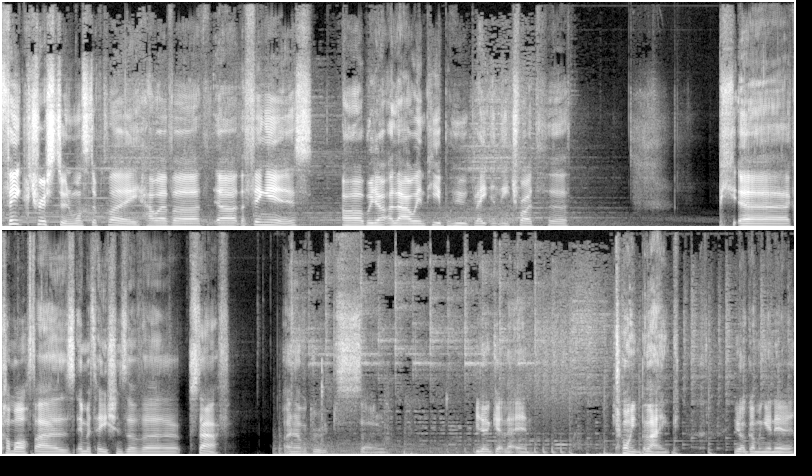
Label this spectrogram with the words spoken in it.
Fake Tristan wants to play. However, uh, the thing is, uh, we don't allow in people who blatantly try to uh, come off as imitations of uh, staff and other groups. So you don't get let in. Point blank. You're not coming in here.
